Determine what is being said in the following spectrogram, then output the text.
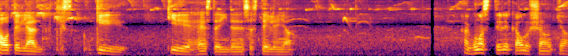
Olha o telhado. Que, que, resta ainda nessas telhas aí, ó. Algumas telhas caíram no chão aqui, ó.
